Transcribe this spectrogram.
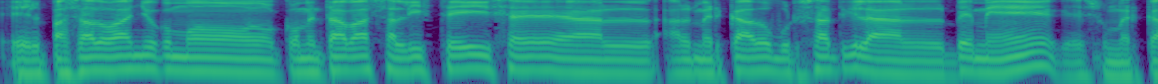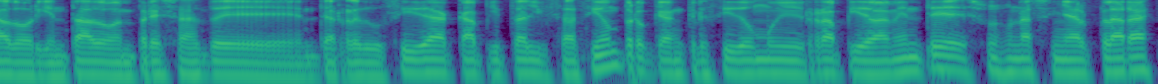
El pasado año, como comentaba, salisteis eh, al, mercado bursátil, al BME, que es un mercado orientado a empresas de, reducida capitalización, pero que han crecido muy rápidamente. Eso es una señal clara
